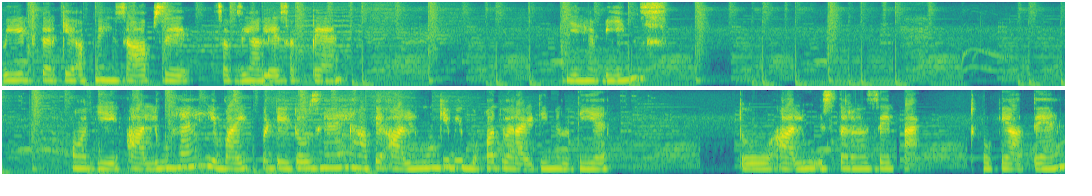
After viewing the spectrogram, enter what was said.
वेट करके अपने हिसाब से सब्ज़ियाँ ले सकते हैं। ये हैं बीन्स और ये आलू हैं, ये वाइट पटेटोज हैं. यहाँ पे आलूओं की भी बहुत वैरायटी मिलती है. तो आलू इस तरह से पैक्ड होके आते हैं.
